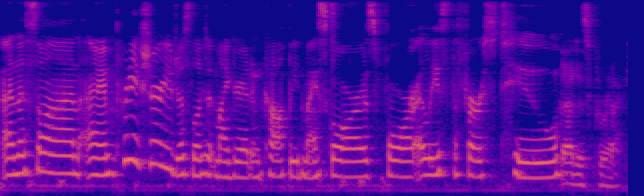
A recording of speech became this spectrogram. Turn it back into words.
And this one, I'm pretty sure you just looked at my grid and copied my scores for at least the first two. That is correct.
